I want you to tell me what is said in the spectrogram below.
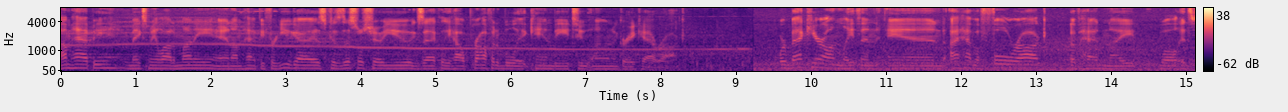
I'm happy, it makes me a lot of money, and I'm happy for you guys because this will show you exactly how profitable it can be to own a Grey Cat Rock. We're back here on Lathan, and I have a full rock of Hadanite well, it's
